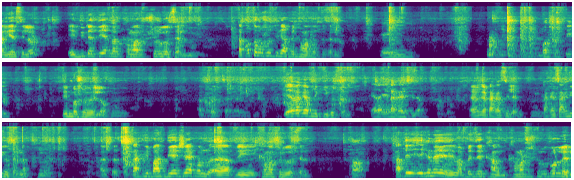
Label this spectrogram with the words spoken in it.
আগে ছিল। এই দুইটা দিয়ে আপনার খামার শুরু করছেন। তা কত বছর থেকে আপনি খামার করতেছেন? এই বছর তিন। তিন বছর হইল। আচ্ছা আচ্ছা। এর আগে আপনি কি করছেন এর আগে ঢাকায় ছিলাম। এর আগে ঢাকা ছিলেন? ঢাকায় চাকরি করছেন না? আচ্ছা আচ্ছা। চাকরি বাদ দিয়ে এসে এখন আপনি খামার শুরু করছেন? হ্যাঁ। তাতে এখানে আপনি যে খামারটা শুরু করলেন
